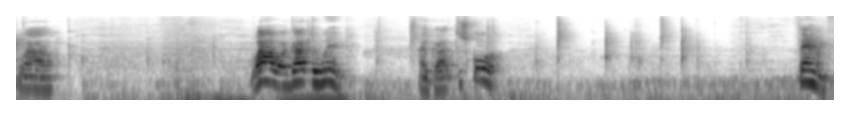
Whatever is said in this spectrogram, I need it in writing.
Wow. Wow, I got the win. I got the score. Phantom.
